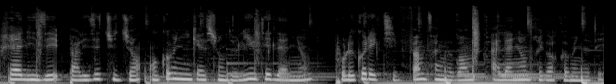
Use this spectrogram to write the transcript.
réalisé par les étudiants en communication de l'IUT de Lannion pour le collectif 25 novembre à Lannion Trégor Communauté.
